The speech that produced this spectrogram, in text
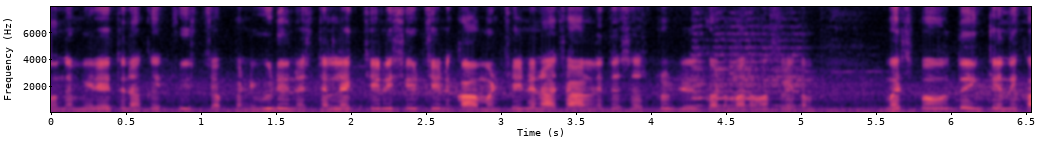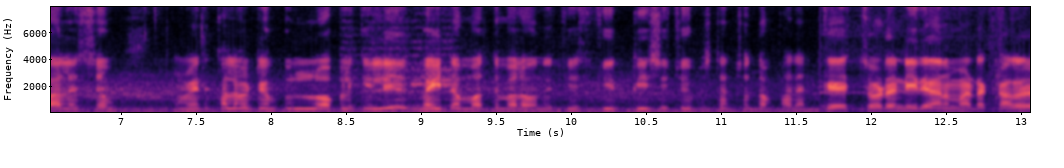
ఉందో మీరైతే నాకు చూసి చెప్పండి. వీడియో నచ్చితే లైక్ చేయండి షేర్ చేయండి కామెంట్ చేయండి. నా ఛానల్ అయితే సబ్స్క్రైబ్ చేసుకోవడం మాత్రం అసలు అయితే మర్చిపోవద్దు. ఇంకెందుకు ఆలస్యం మేమైతే కలవ టెంపుల్ లోపలికి వెళ్ళి బయట మొత్తం ఎలా ఉందో తీసి తీసి చూపిస్తాను. చూద్దాం పదండి. ఓకే చూడండి ఇదే అనమాట కలవ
